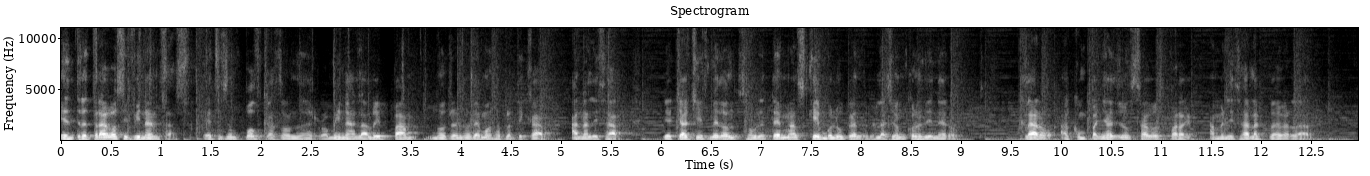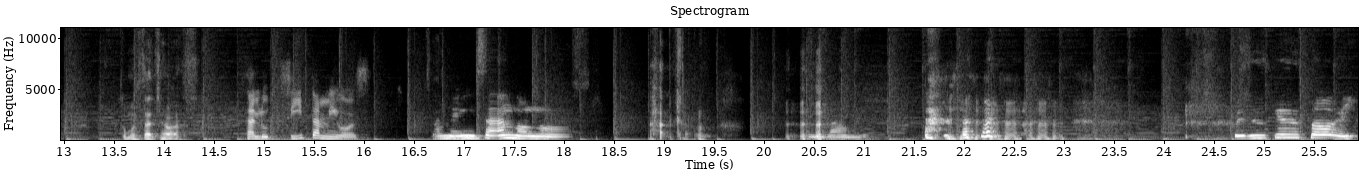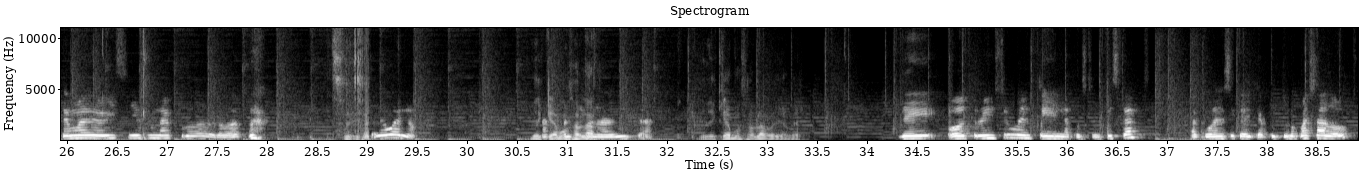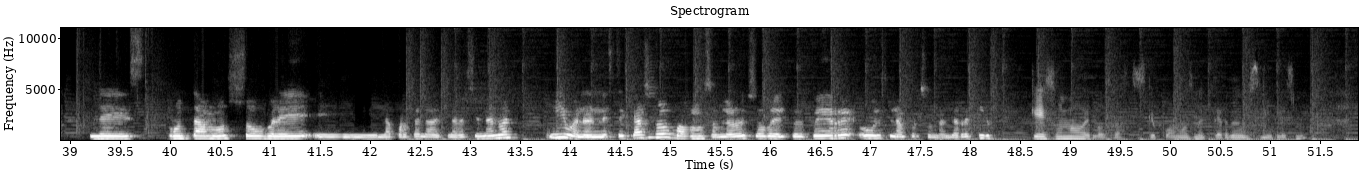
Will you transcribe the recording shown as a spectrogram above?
Entre Tragos y Finanzas, este es un podcast donde Romina, Lalo y Pam nos reuniremos a platicar, analizar y echar chisme sobre temas que involucran tu relación con el dinero. Claro, acompañados de unos tragos para amenizar la cruda verdad. ¿Cómo están, chavas? Saludcita, amigos. Amenizándonos. Ah, cabrón. pues es que esto, el tema de hoy sí es una cruda verdad. Sí. Pero bueno. ¿De qué vamos a hablar? ¿De qué vamos a hablar hoy? A ver. De otro instrumento en la cuestión fiscal. Acuérdense que el capítulo pasado les contamos sobre eh, la parte de la declaración anual. Y bueno, en este caso vamos a hablar hoy sobre el PPR o el Plan Personal de Retiro. Que es uno de los gastos que podemos meter deducibles, ¿no?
